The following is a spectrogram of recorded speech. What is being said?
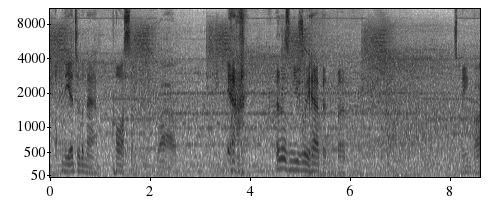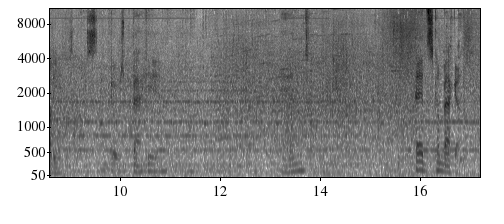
up on the edge of the map. Awesome. Wow. Yeah, that doesn't usually happen, but its main body goes back in. And heads come back up.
